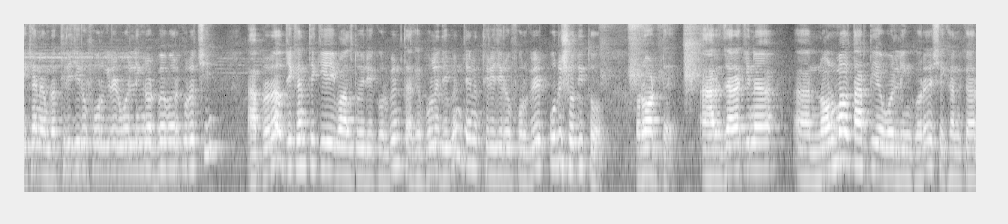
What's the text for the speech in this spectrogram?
এখানে আমরা three zero four grade welding rod ব্যবহার করেছি। আপনারাও যেখান থেকে এই মাল তৈরি করবেন, তাকে বলে দিবেন যেন থ্রি জিরো ফোর গ্রেড পরিশোধিত রড দেয়। আর যারা কিনা নর্মাল তার দিয়ে ওয়েল্ডিং করে, সেখানকার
